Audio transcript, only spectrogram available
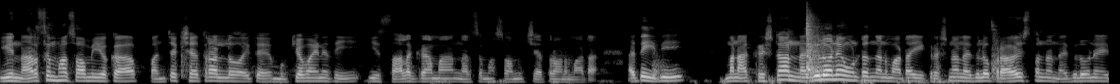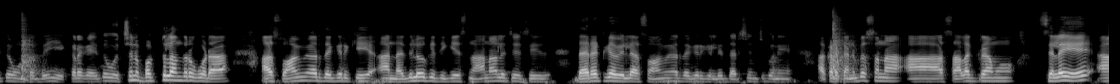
ఈ నరసింహస్వామి యొక్క పంచక్షేత్రాల్లో అయితే ముఖ్యమైనది ఈ సాలగ్రామ నరసింహస్వామి క్షేత్రం అనమాట అయితే ఇది మన కృష్ణా నదిలోనే ఉంటుందన్నమాట. ఈ కృష్ణా నదిలో ప్రవహిస్తున్న నదిలోనే అయితే ఉంటుంది. ఇక్కడికైతే వచ్చిన భక్తులందరూ కూడా ఆ స్వామివారి దగ్గరికి ఆ నదిలోకి దిగి స్నానాలు చేసి డైరెక్ట్గా వెళ్ళి ఆ స్వామివారి దగ్గరికి వెళ్ళి దర్శించుకుని అక్కడ కనిపిస్తున్న ఆ సాలగ్రామం శిలయే ఆ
